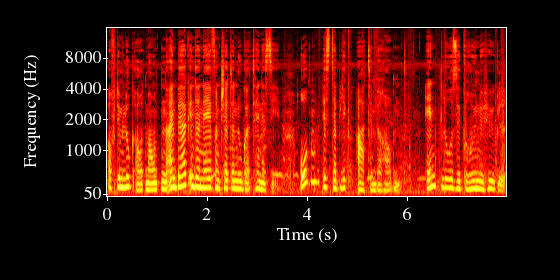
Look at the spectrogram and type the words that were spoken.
auf dem Lookout Mountain, ein Berg in der Nähe von Chattanooga, Tennessee. Oben ist der Blick atemberaubend. Endlose grüne Hügel,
